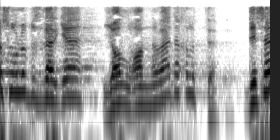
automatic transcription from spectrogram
rasuli bizlarga yolg'onni va'da qilibdi. Desa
